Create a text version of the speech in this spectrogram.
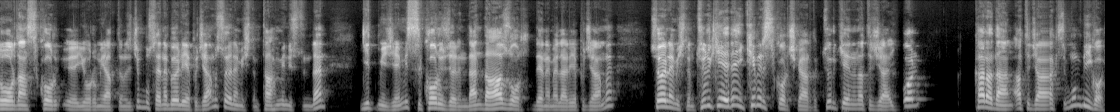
Doğrudan skor e, yorumu yaptığımız için bu sene böyle yapacağımı söylemiştim. Tahmin üstünden gitmeyeceğimiz skor üzerinden daha zor denemeler yapacağımı söylemiştim. Türkiye'de 2-1 skor çıkardık. Türkiye'nin atacağı ilk gol Karadağ'ın atacağı maksimum bir gol.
